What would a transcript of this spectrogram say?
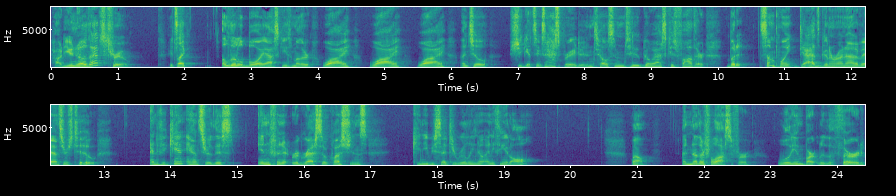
How do you know that's true? It's like a little boy asking his mother, Why? Why? Why? Until she gets exasperated and tells him to go ask his father. But at some point, dad's going to run out of answers too. And if he can't answer this infinite regress of questions, can you be said to really know anything at all? Well, another philosopher, William Bartley III,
